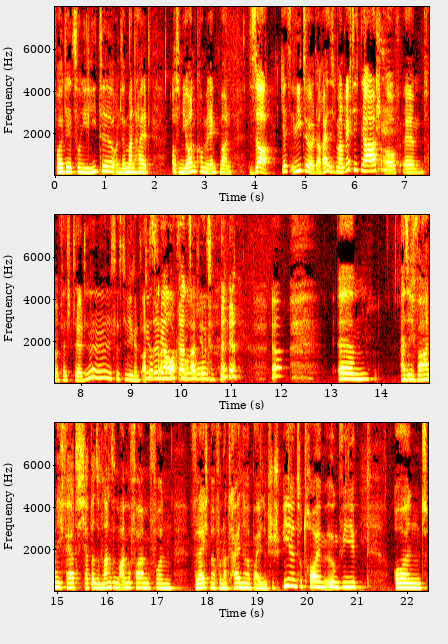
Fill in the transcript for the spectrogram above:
wollte jetzt so in die Elite und wenn man halt aus den Jahren kommt, dann denkt man, so, jetzt Elite, da reiße ich mal richtig der Arsch auf. Ähm, bis man feststellt, äh, das ist hier ganz anders. Die sind ja auch ganz gut. ja. Ähm, also ich war nicht fertig. Ich habe dann so langsam angefangen von vielleicht mal von einer Teilnahme bei Olympischen Spielen zu träumen irgendwie. Und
